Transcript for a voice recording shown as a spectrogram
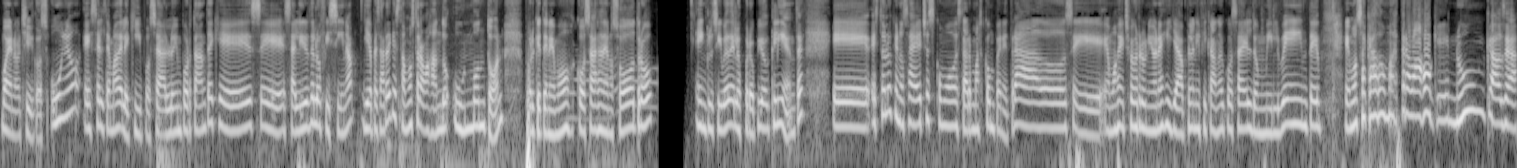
Bueno, chicos, uno es el tema del equipo, o sea, lo importante que es eh, salir de la oficina y a pesar de que estamos trabajando un montón, porque tenemos cosas de nosotros, e inclusive de los propios clientes. Eh, esto lo que nos ha hecho es como estar más compenetrados, eh, hemos hecho reuniones y ya planificando cosas del 2020, hemos sacado más trabajo que nunca, o sea,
